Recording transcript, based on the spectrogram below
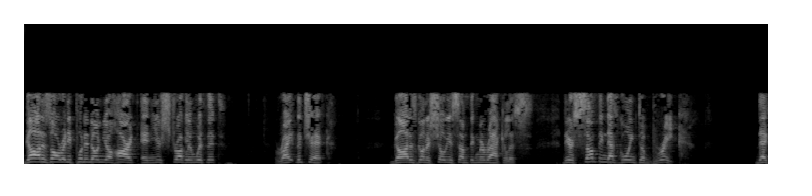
God has already put it on your heart and you're struggling with it. Write the check. God is going to show you something miraculous. There's something that's going to break that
